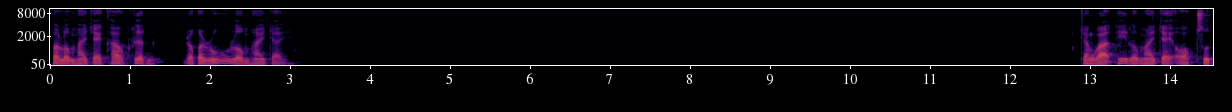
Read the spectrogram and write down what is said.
พอลมหายใจเข้าเคลื่อน เราก็รู้ลมหายใจ จังหวะที่ลมหายใจออกสุด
